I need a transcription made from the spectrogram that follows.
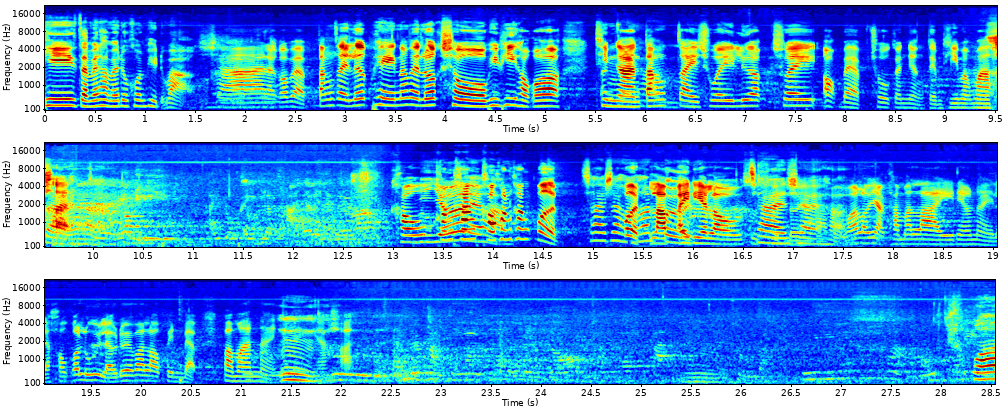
ที่ จะไม่ทำให้ทุกคนผิดหวัง ใช่ แล้วก็แบบตั้งใจเลือกเพลง ตั้งใจเลือกโชว์ พี่ๆเขาก็ทีมงานตั้ตั้งงใจทำใจช่วยเลือกช่วยออกแบบโชว์กันอย่างเต็มที่มากๆใช่ค่ะค่ะ เขามีเยค่ออะนข้างเลยค่ะ เขาค่อนข้างเปิด ใช่ใช่เปิดขารับปิไอเดียเราสุดใช่ๆเลยใช่อะค่ะค่ะ แบบว่าเราอยากทำอะไรแนวไหนแล้วเขาก็รู้อยู่แล้วด้วยว่าเราเป็นแบบประมาณไหนอือะไรอมย่างเงี้ยค่ะอื ว้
